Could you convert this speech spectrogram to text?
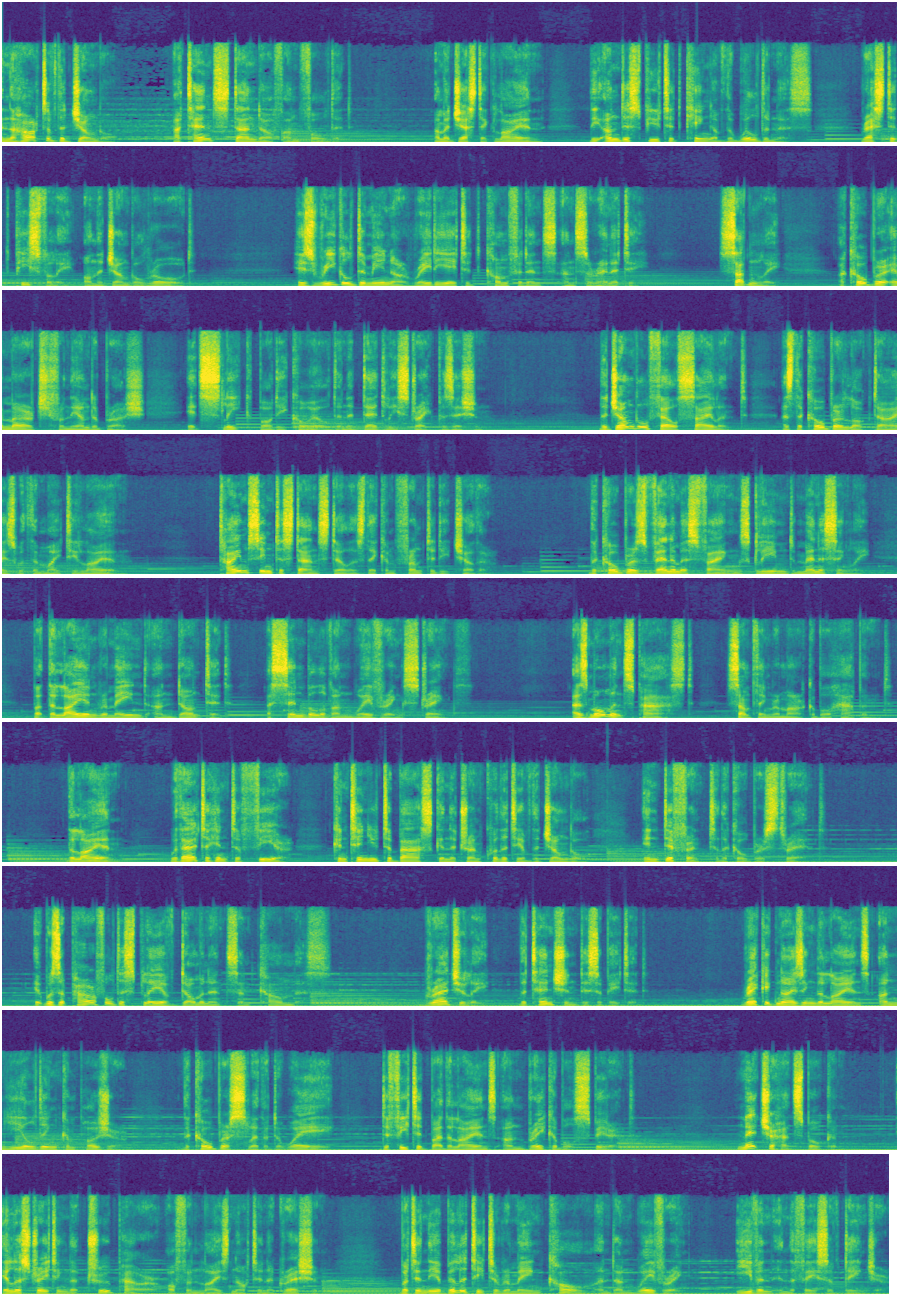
In the heart of the jungle, a tense standoff unfolded. A majestic lion, the undisputed king of the wilderness, rested peacefully on the jungle road. His regal demeanor radiated confidence and serenity. Suddenly, a cobra emerged from the underbrush, its sleek body coiled in a deadly strike position. The jungle fell silent as the cobra locked eyes with the mighty lion. Time seemed to stand still as they confronted each other. The cobra's venomous fangs gleamed menacingly, but the lion remained undaunted, a symbol of unwavering strength. As moments passed, something remarkable happened. The lion, without a hint of fear, continued to bask in the tranquility of the jungle, indifferent to the cobra's threat. It was a powerful display of dominance and calmness. Gradually, the tension dissipated. Recognizing the lion's unyielding composure, the cobra slithered away, defeated by the lion's unbreakable spirit. Nature had spoken, illustrating that true power often lies not in aggression, but in the ability to remain calm and unwavering, even in the face of danger.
